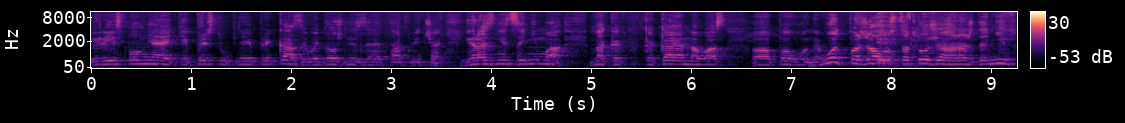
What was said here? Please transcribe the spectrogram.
или исполняете преступные приказы, вы должны за это отвечать. И разницы нема, на как, какая на вас э, погоны. Вот, пожалуйста, тоже гражданин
